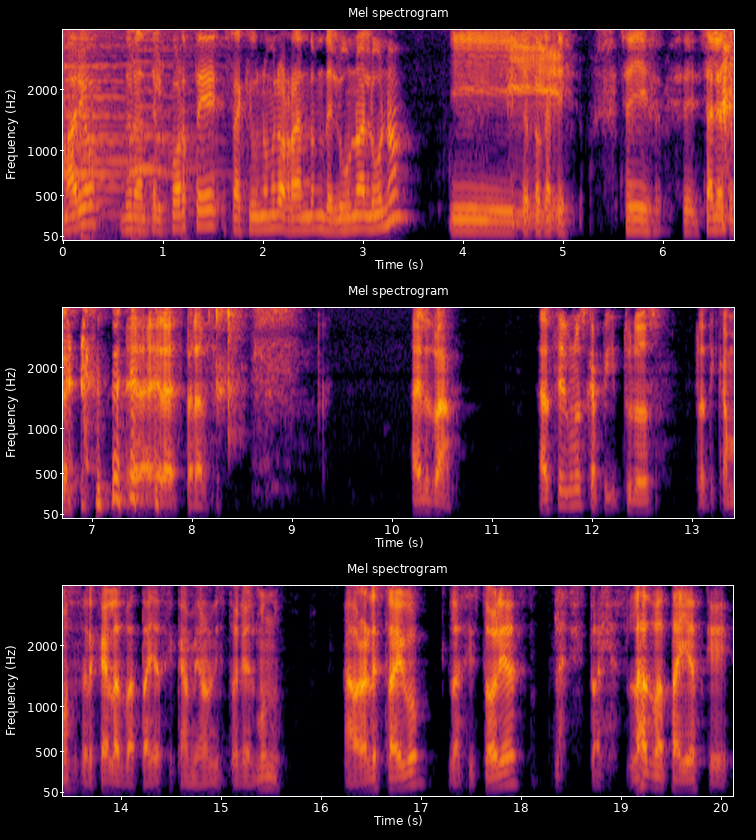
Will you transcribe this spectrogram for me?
Mario, durante el corte saqué un número random del 1 al 1 y, Y- te toca a ti. Sí, sí, salió 3. Era, era de esperarse. Ahí les va. Hace algunos capítulos platicamos acerca de las batallas que cambiaron la historia del mundo. Ahora les traigo las historias, las historias, las batallas que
